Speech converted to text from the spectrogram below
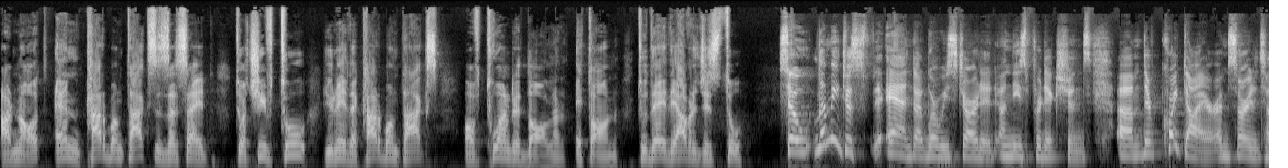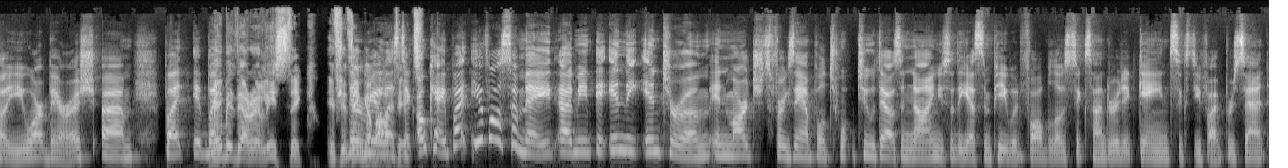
are not. And carbon tax, as I said, to achieve two, you need a carbon tax of $200 a ton. Today, the average is two. So let me just end on where we started on these predictions. Um, they're quite dire. I'm sorry to tell you, you are bearish. Um, but, but maybe they're realistic if you think realistic. about it. Okay, but you've also made. I mean, in the interim, in March, for example, tw- 2009, you said the S and P would fall below 600. It gained 65 percent.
